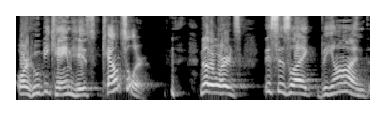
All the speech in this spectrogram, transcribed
or who became his counselor? In other words, this is like beyond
